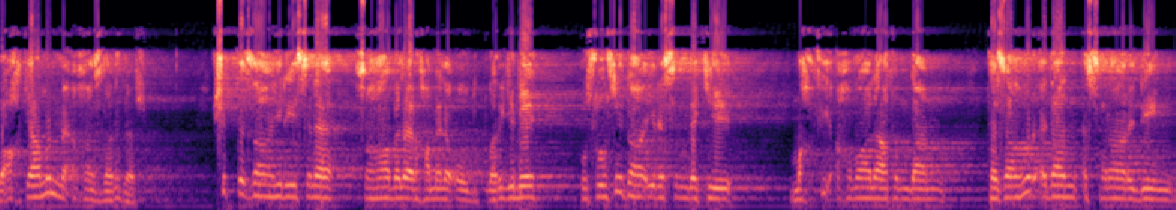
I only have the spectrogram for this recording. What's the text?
ve ahkamın meahazlarıdır. Şıkkı zahirisine sahabeler hamele oldukları gibi hususi dairesindeki mahfi ahvalatından tezahür eden esrar-ı din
